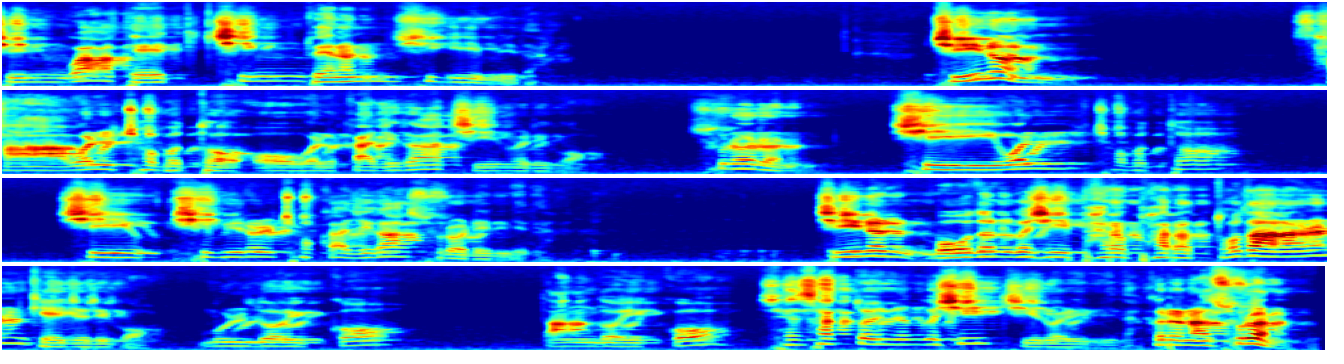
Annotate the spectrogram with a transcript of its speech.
진과 대칭되는 시기입니다. 진은 4월 초부터 5월까지가 진월이고 수월은 10월 초부터 11월 초까지가 수월입니다. 진은 모든 것이 파릇파릇 돋아나는 계절이고 물도 있고 땅도 있고 새싹도 있는 것이 진월입니다. 그러나 술은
